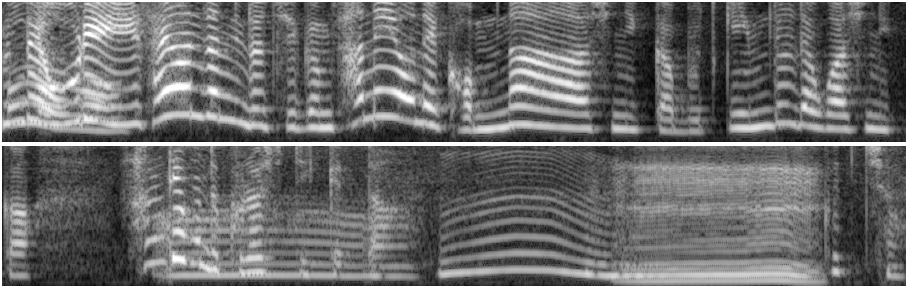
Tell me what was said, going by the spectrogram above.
근데 어머, 우리 이 사연자님도 지금 사내 연애 겁나시니까 묻기 힘들다고 하시니까 상대분도 아, 그럴 수도 있겠다. 음. 음. 그렇죠.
